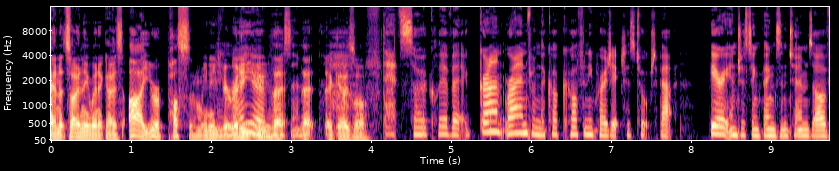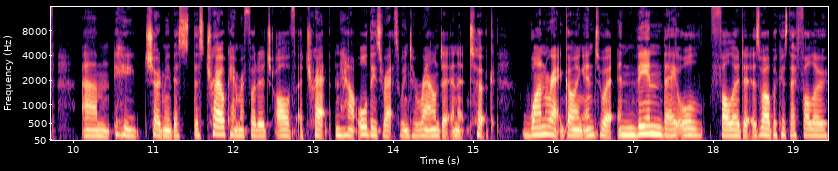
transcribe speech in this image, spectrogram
And it's only when it goes, ah, oh, you're a possum. We need to get rid of you. That, that it goes off. That's so clever. Grant Ryan from the Cacophony Project has talked about very interesting things in terms of um, he showed me this this trail camera footage of a trap and how all these rats went around it and it took one rat going into it and then they all followed it as well because they follow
